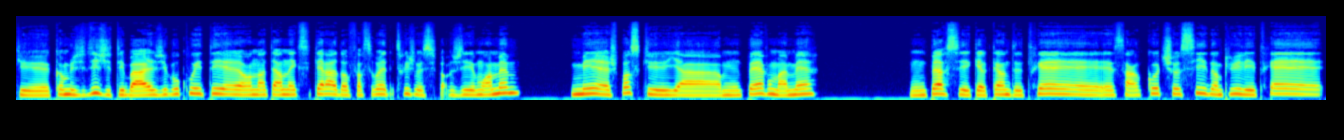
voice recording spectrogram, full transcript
Que, comme je dis, j'étais, bah, j'ai beaucoup été euh, en interne, etc. Donc, forcément, des trucs, je me suis forgée moi-même. Mais euh, je pense qu'il y a mon père, ma mère. Mon père, c'est quelqu'un de très. C'est un coach aussi. Donc, lui, il est très.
